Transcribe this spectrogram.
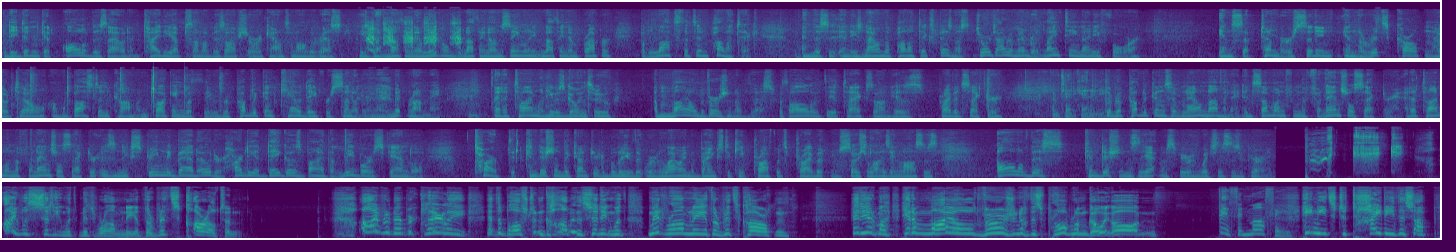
that he didn't get all of this out and tidy up some of his offshore accounts and all the rest. He's done nothing illegal, nothing unseemly, nothing improper, but lots that's impolitic. And this is, and he's now in the politics business. George, I remember in 1994, in September, sitting in the Ritz Carlton Hotel on the Boston Common, talking with the Republican candidate for senator named Mitt Romney, at a time when he was going through a mild version of this with all of the attacks on his private sector. From Ted Kennedy. The Republicans have now nominated someone from the financial sector at a time when the financial sector is an extremely bad odor. Hardly a day goes by. The Libor scandal, TARP that conditioned the country to believe that we're allowing the banks to keep profits private and socializing losses. All of this conditions the atmosphere in which this is occurring. I was sitting with Mitt Romney at the Ritz Carlton. I remember clearly at the Boston Common sitting with Mitt Romney at the Ritz Carlton. And he had, my, he had a mild version of this problem going on. Biff and Murphy. He needs to tidy this up.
